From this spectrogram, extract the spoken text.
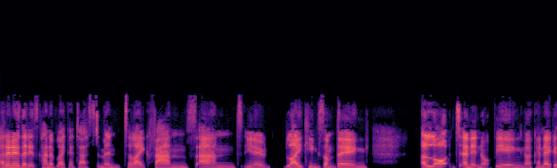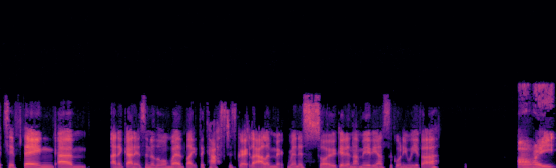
I don't know that it's kind of like a testament to like fans and you know liking something a lot and it not being like a negative thing. Um, and again, it's another one where like the cast is great. Like Alan Rickman is so good in that movie and Sigourney Weaver. I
